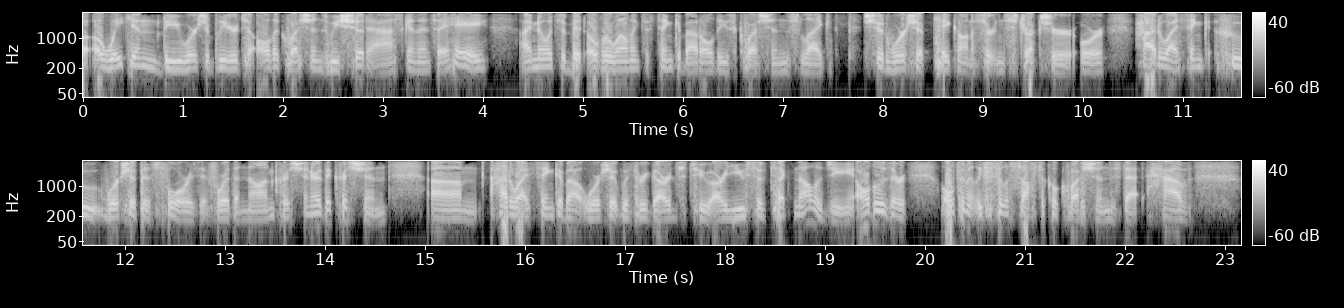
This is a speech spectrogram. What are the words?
awaken the worship leader to all the questions we should ask and then say, hey, I know it's a bit overwhelming to think about all these questions like, should worship take on a certain structure or how do I think who worship is for? Is it for the non-Christian or the Christian? Um, how do I think about worship with regards to our use of technology? All those are ultimately philosophical questions that have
